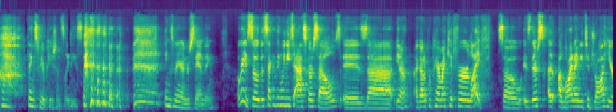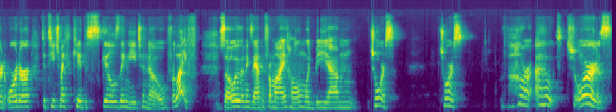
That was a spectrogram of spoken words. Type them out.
Thanks for your patience, ladies. Thanks for your understanding. Okay, so the second thing we need to ask ourselves is, uh, you know, I got to prepare my kid for life. So, is there a, a, line I need to draw here in order to teach my kid the skills they need to know for life? So, an example from my home would be um, chores. Chores. Far out. Chores.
